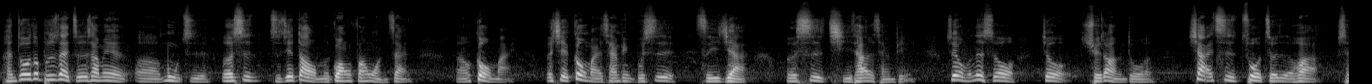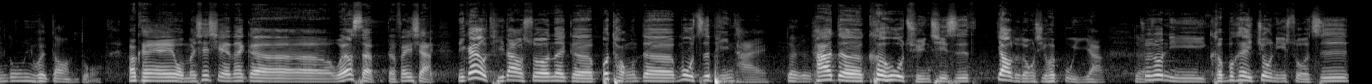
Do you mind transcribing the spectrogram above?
很多都不是在啧啧上面呃募资，而是直接到我们的官方网站然后购买，而且购买的产品不是十一价，而是其他的产品。所以我们那时候就学到很多。下一次做啧啧的话，成功率会高很多。OK，我们谢谢那个 Wilson 的分享。你刚刚有提到说，那个不同的募资平台，对，对，对，它的客户群其实要的东西会不一样。对所以说，你可不可以就你所知，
